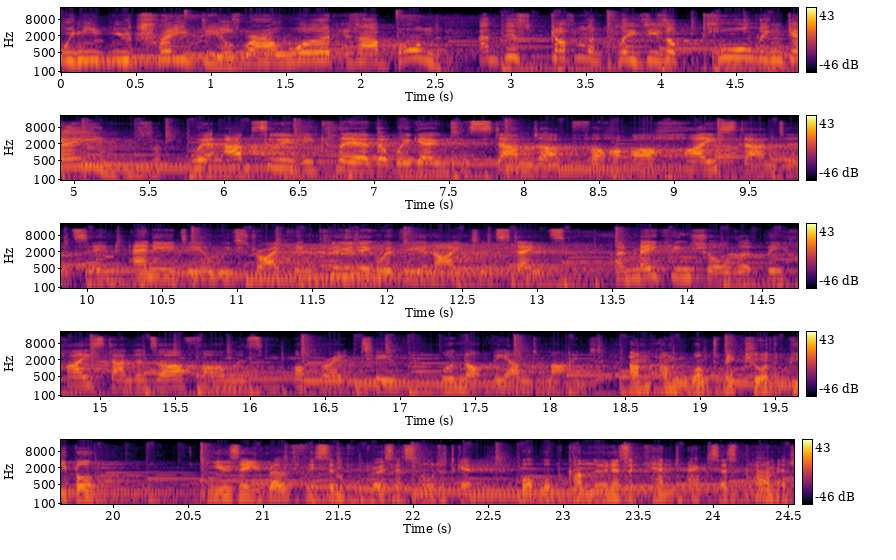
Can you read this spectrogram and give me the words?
We need new trade deals where our word is our bond. And this government plays these appalling games. We're absolutely clear that we're going to stand up for our high standards in any deal we strike, including with the United States, and making sure that the high standards our farmers operate to will not be undermined. Um, and we want to make sure that people use a relatively simple process in order to get what will become known as a Kent access permit,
